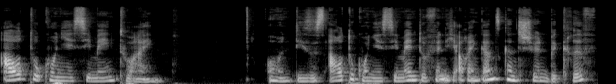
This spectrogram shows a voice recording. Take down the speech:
Autoconhecimento ein. Und dieses Autoconhecimento finde ich auch einen ganz, ganz schönen Begriff,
